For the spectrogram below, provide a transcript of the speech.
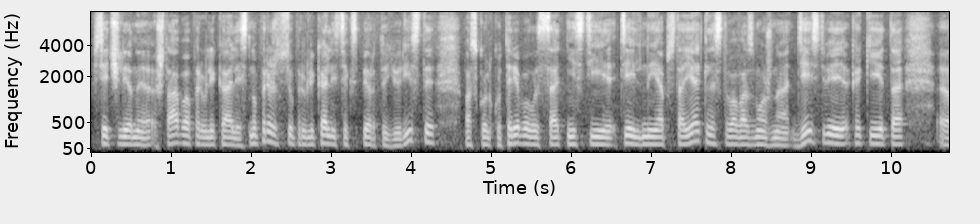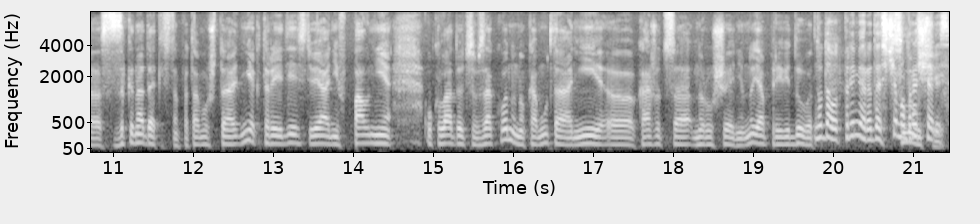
все члены штаба привлекались. Но прежде всего привлекались эксперты-юристы, поскольку требовалось соотнести те или иные обстоятельства, возможно, действия какие-то э, с законодательством, потому что некоторые некоторые действия, они вполне укладываются в законы, но кому-то они э, кажутся нарушением. Ну, я приведу вот Ну да, вот примеры, да, с чем случай. обращались?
